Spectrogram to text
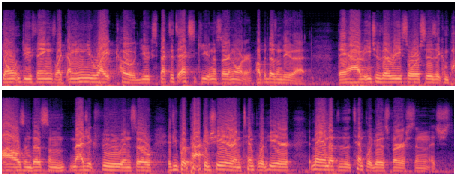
don't do things like I mean, when you write code, you expect it to execute in a certain order. Puppet doesn't do that. They have each of their resources. It compiles and does some magic foo, and so if you put package here and template here, it may end up that the template goes first, and it's just, it's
